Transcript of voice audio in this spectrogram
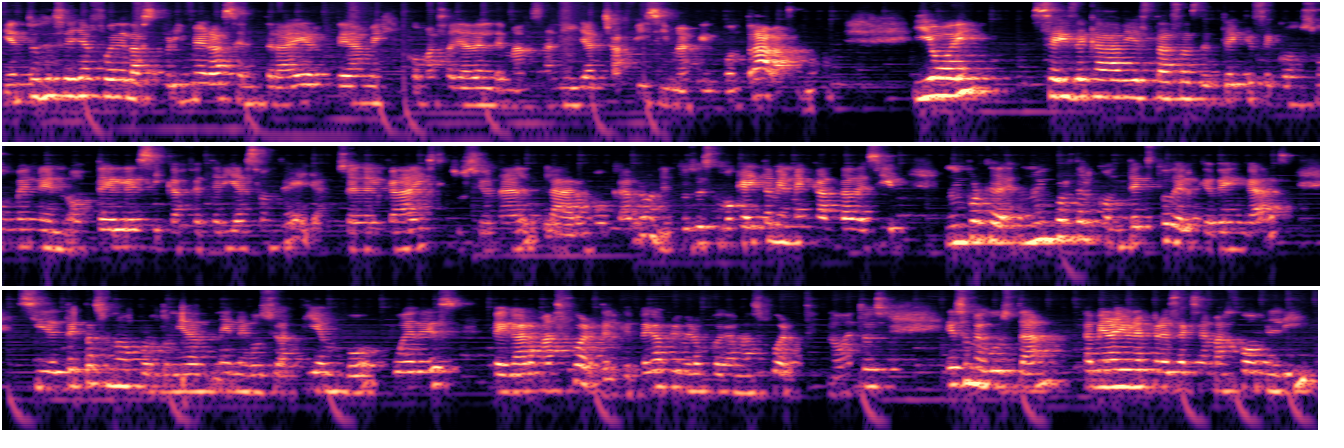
Y entonces ella fue de las primeras en traer té a México más allá del de manzanilla chafísima que encontrabas. Y hoy 6 de cada 10 tazas de té que se consumen en hoteles y cafeterías son de ella. O sea, en el canal institucional la armó cabrón. Entonces, como que ahí también me encanta decir, no importa, el contexto del que vengas, si detectas una oportunidad de negocio a tiempo, puedes pegar más fuerte. El que pega primero pega más fuerte, ¿no? Entonces, eso me gusta. También hay una empresa que se llama Homely,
